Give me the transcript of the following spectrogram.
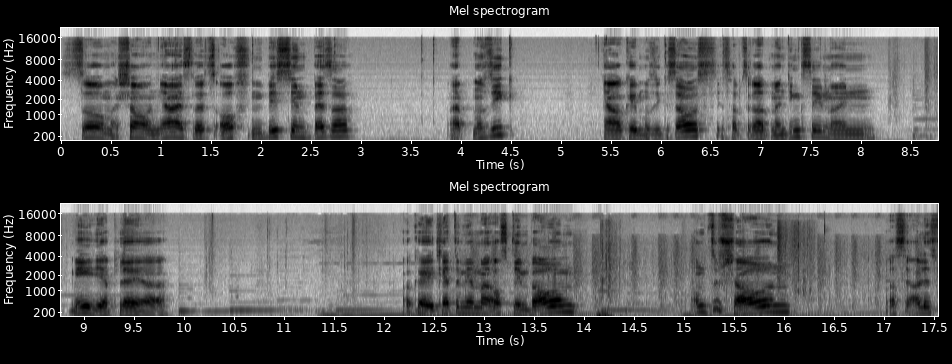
So, mal schauen. Ja, jetzt läuft es auch ein bisschen besser. Ah, Musik. Ja, okay, Musik ist aus. Jetzt habt ihr gerade mein Ding gesehen, mein Media Player. Okay, klettern wir mal auf den Baum, um zu schauen, was wir alles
